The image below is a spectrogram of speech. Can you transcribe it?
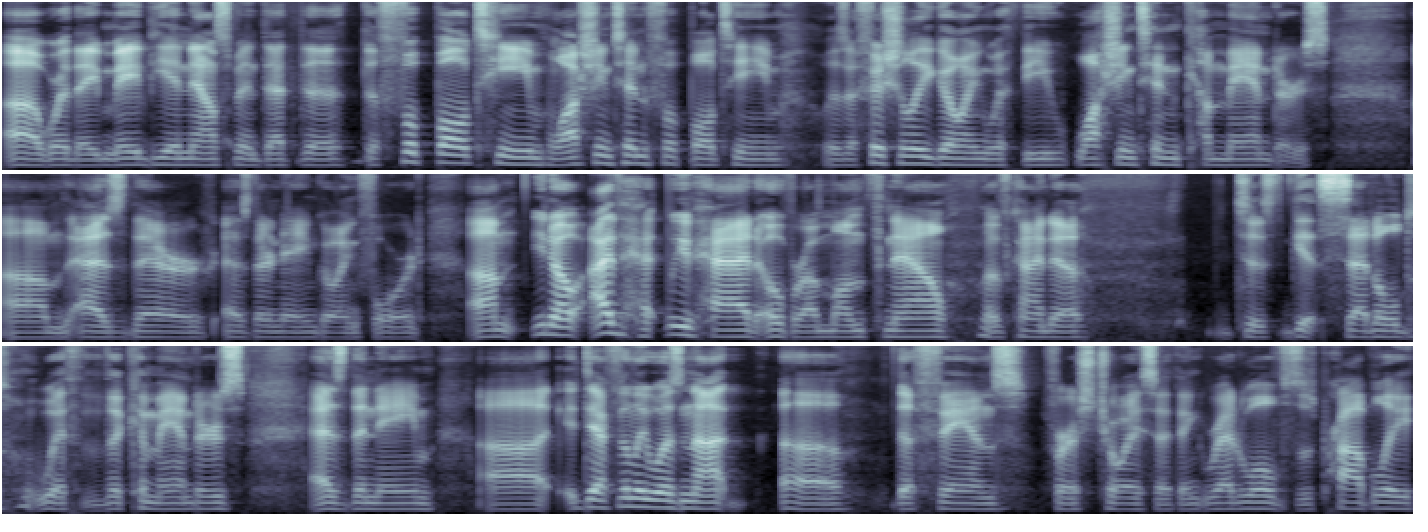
uh, where they made the announcement that the the football team, Washington football team, was officially going with the Washington Commanders um, as their as their name going forward. Um, you know, I've ha- we've had over a month now of kind of just get settled with the Commanders as the name. Uh, it definitely was not uh, the fans' first choice. I think Red Wolves was probably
